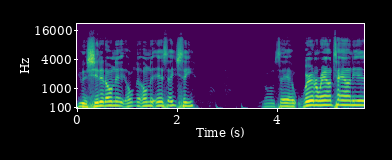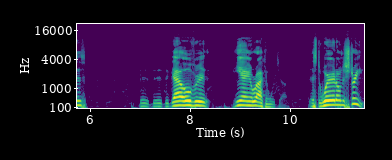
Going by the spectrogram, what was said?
You didn't shit it on the on the on the SHC. You know what I'm saying? Word around town is the, the the guy over it. He ain't rocking with y'all. That's the word on the street.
